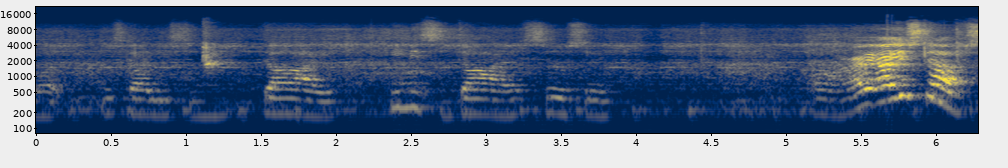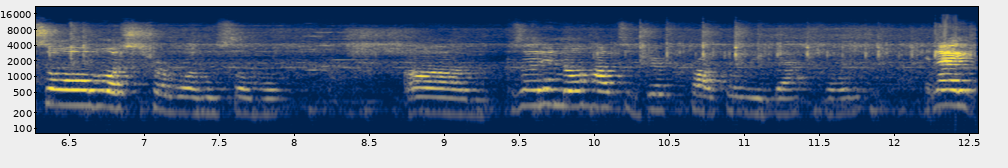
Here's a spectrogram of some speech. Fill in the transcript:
butt. This guy needs to die. He needs to die, seriously. Alright, I used to have so much trouble on this level. Um, because I didn't know how to drift properly back then. And I,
